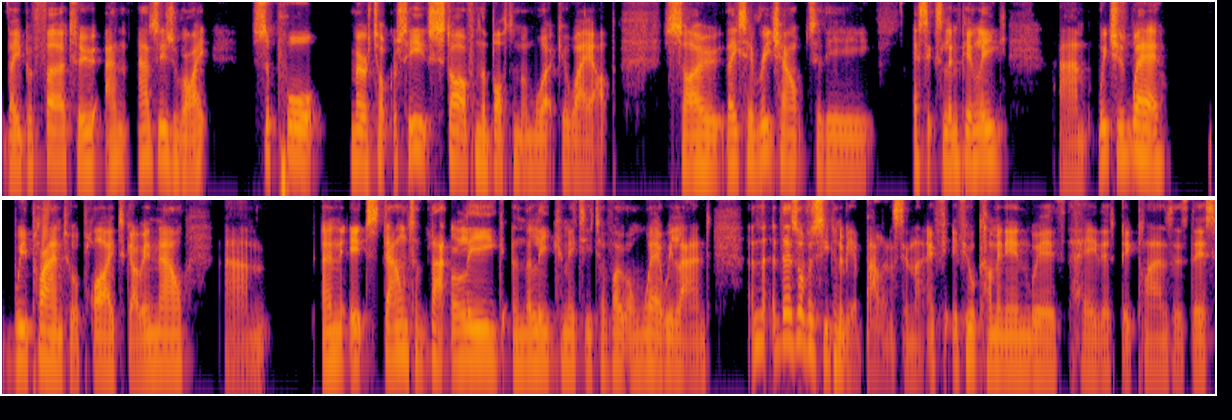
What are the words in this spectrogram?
They prefer to, and as is right, support meritocracy. Start from the bottom and work your way up. So they said reach out to the Essex Olympian League, um, which is where we plan to apply to go in now. Um, and it's down to that league and the league committee to vote on where we land. And th- there's obviously going to be a balance in that. If if you're coming in with, hey, there's big plans, there's this,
